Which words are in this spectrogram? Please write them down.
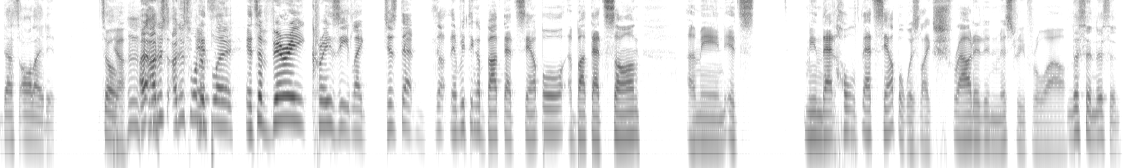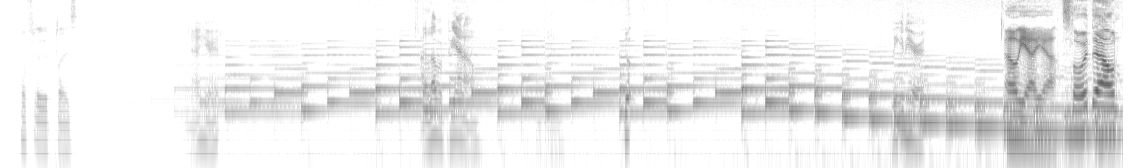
that's all I did. So Yeah. I, I just I just want to play. It's a very crazy, like just that the, everything about that sample, about that song. I mean, it's. I mean that whole that sample was like shrouded in mystery for a while. Listen, listen. Hopefully it plays. Yeah, I hear it. I love a piano. Yo- We can hear it. Oh yeah, yeah, Slow it down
